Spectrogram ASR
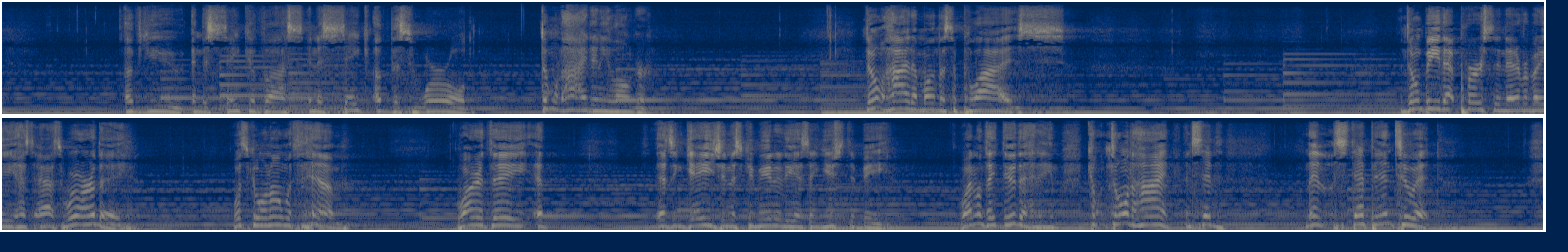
of you and the sake of us and the sake of this world, don't hide any longer. Don't hide among the supplies Don't be that person that everybody has to ask, where are they? What's going on with them? Why aren't they as engaged in this community as they used to be? Why don't they do that anymore? Don't hide. Instead, then step into it.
